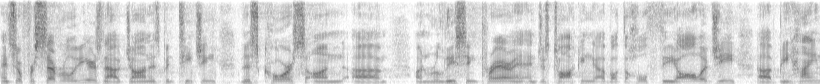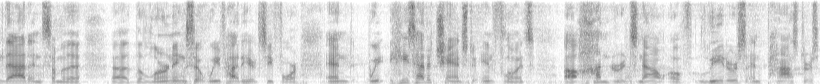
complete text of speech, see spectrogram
And so for several years now, John has been teaching this course on, uh, on releasing prayer and, and, just talking about the whole theology uh, behind that and some of the, uh, the learnings that we've had here at C4. And we, he's had a chance to influence uh, hundreds now of leaders and pastors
